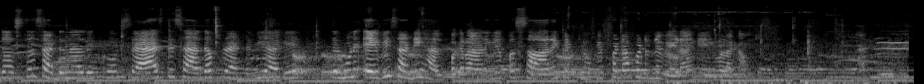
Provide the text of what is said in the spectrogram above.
ਦੋਸਤੋ ਸਾਡੇ ਨਾਲ ਦੇਖੋ, ਸਹਿਜ ਤੇ ਸਹਿਜ ਦਾ ਫਰੈਂਡ ਵੀ ਆ ਗਏ ਤੇ ਹੁਣ ਇਹ ਵੀ ਸਾਡੀ ਹੈਲਪ ਕਰਾਣਗੇ ਆਪਾਂ ਸਾਰੇ ਇਕੱਠੇ ਹੋ ਕੇ ਫਟਾਫਟ ਨਿਬੇੜਾਂਗੇ ਇਹ ਵਾਲਾ ਕੰਮ।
